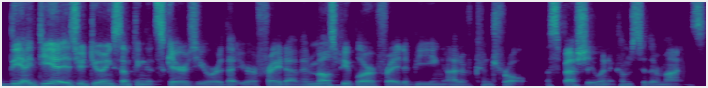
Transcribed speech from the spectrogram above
the idea is you're doing something that scares you or that you're afraid of, and most people are afraid of being out of control, especially when it comes to their minds.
